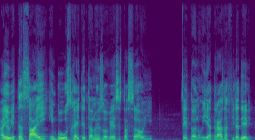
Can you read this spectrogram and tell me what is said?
Aí o Ethan sai em busca aí tentando resolver essa situação e tentando ir atrás da filha dele,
